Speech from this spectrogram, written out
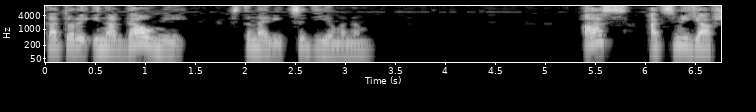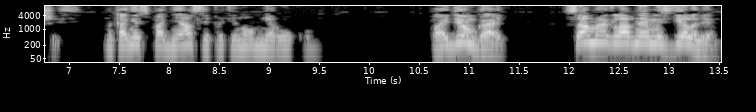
который иногда умеет становиться демоном. Ас, отсмеявшись, наконец поднялся и протянул мне руку. — Пойдем, Гай. Самое главное мы сделали.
